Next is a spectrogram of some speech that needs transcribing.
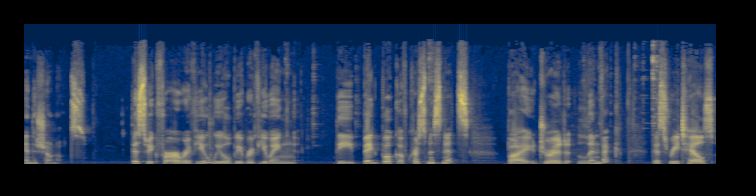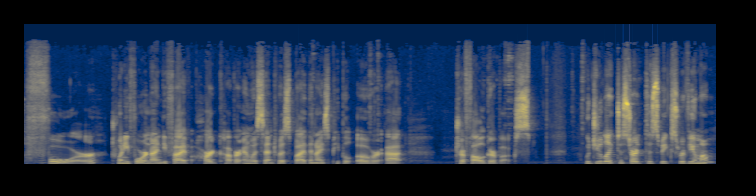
in the show notes. This week for our review, we will be reviewing the Big Book of Christmas Knits by Jorid Linvik. This retails for $24.95 hardcover and was sent to us by the nice people over at Trafalgar Books. Would you like to start this week's review, Mom?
